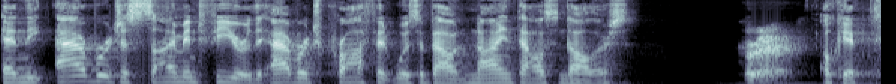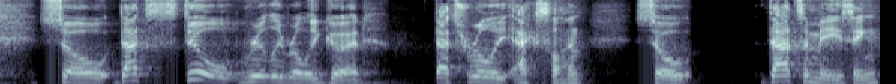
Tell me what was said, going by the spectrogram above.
and the average assignment fee or the average profit was about $9,000. Correct. Okay. So that's still really really good. That's really excellent. So that's amazing.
